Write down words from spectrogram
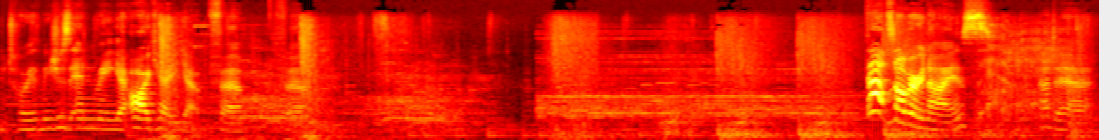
You toy with me, just end me. Yeah. Oh, okay. Yeah. Fair. Fair. That's not very nice. Dare.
